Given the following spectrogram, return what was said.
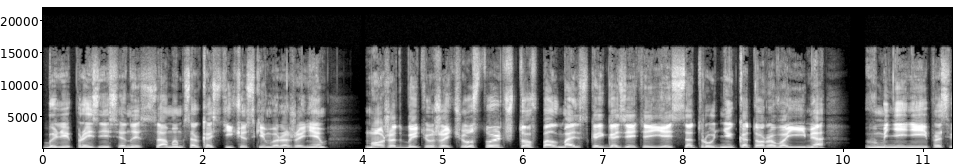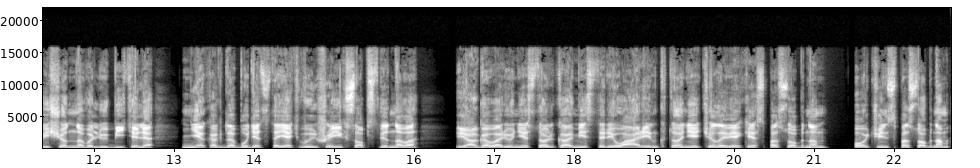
были произнесены самым саркастическим выражением — может быть, уже чувствует, что в Палмальской газете есть сотрудник, которого имя, в мнении просвещенного любителя, некогда будет стоять выше их собственного. Я говорю не столько о мистере Уарингтоне, человеке способном, очень способном,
